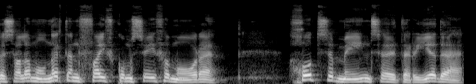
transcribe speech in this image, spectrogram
Psalm 105 kom sê vanmôre God se mense het rede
